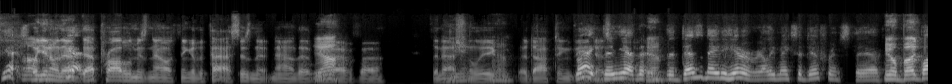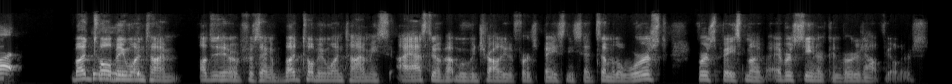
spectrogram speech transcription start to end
Yes. Well, you know that that problem is now a thing of the past, isn't it? Now that we yeah. have uh, the National yeah, League yeah. adopting the right. The, yeah, the, yeah, the, designated hitter really makes a difference there. You know, Bud. But Bud told me one time. I'll just hear it for a second. Bud told me one time. He, I asked him about moving Charlie to first base, and he said some of the worst first basemen I've ever seen are converted outfielders.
